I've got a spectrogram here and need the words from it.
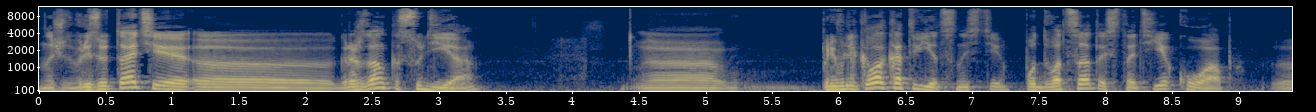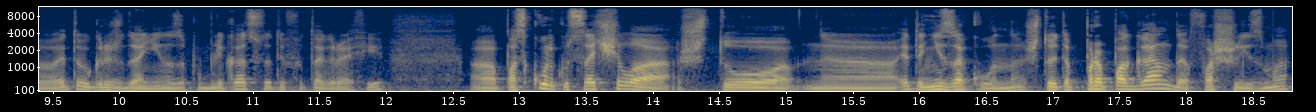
Значит, в результате э, гражданка-судья э, привлекла к ответственности по 20 статье КОАП этого гражданина за публикацию этой фотографии, э, поскольку сочла, что э, это незаконно, что это пропаганда фашизма,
